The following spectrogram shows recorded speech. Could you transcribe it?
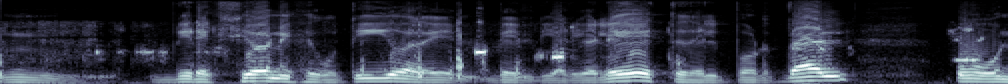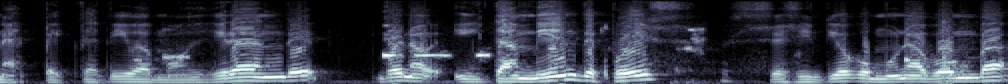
mm, dirección ejecutiva del diario El Este, del portal. Hubo una expectativa muy grande bueno, y también después se sintió como una bomba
